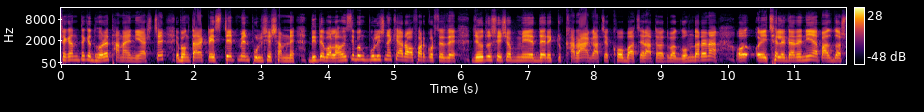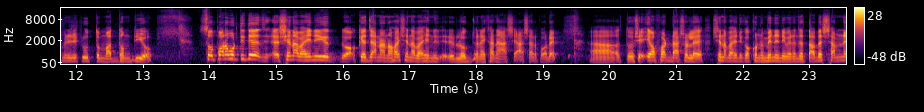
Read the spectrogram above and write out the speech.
সেখান থেকে ধরে থানায় নিয়ে আসছে এবং তার একটা স্টেটমেন্ট পুলিশের সামনে দিতে বলা হয়েছে এবং পুলিশ নাকি আরও অফার করছে যে, যেহেতু সেই সব মেয়েদের একটু রাগ আছে, ক্ষোভ আছে, রাতে হয়তো বা ঘুম ধরে না ওই ছেলেটারে নিয়ে পাঁচ দশ মিনিট একটু উত্তম মাধ্যম দিও। সো পরবর্তীতে সেনাবাহিনীকে জানানো হয়, সেনাবাহিনীর লোকজন এখানে আসে, আসার পরে তো সেই অফারটা আসলে সেনাবাহিনী কখনো মেনে নেবে না যে তাদের সামনে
